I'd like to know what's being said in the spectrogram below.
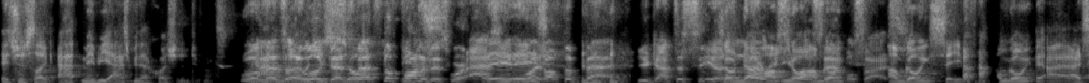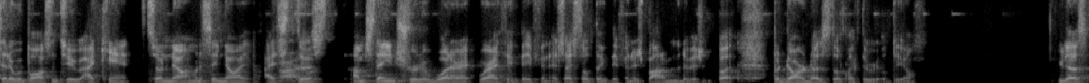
It's just like maybe ask me that question in two weeks. Well, like, that's know, look, that's so, that's the fun of this. We're asking right off the bat. You got to see us. So no, I'm, you know I'm going. Size. I'm going safe. I'm going. I, I, said it with Boston too. I can't. So no, I'm going to say no. I, I still. Right. I'm staying true to what I, where I think they finished. I still think they finished bottom of the division, but Bedard does look like the real deal. He does.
